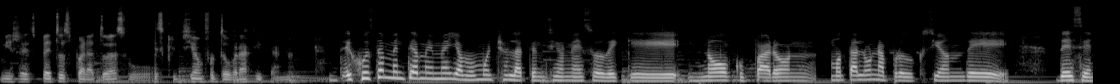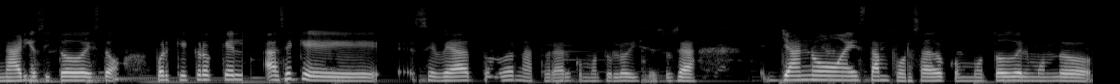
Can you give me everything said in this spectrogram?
mis respetos para toda su descripción fotográfica, ¿no? Justamente a mí me llamó mucho la atención eso de que no ocuparon como tal una producción de, escenarios y todo esto, porque creo que hace que se vea todo natural como tú lo dices, o sea, ya no es tan forzado como todo el mundo,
